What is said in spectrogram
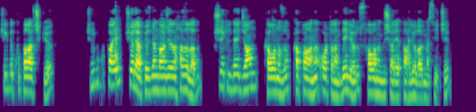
Şu şekilde kupalar çıkıyor. Şimdi bu kupayı şöyle yapıyoruz. Ben daha önceden hazırladım. Şu şekilde cam kavanozun kapağını ortadan deliyoruz. Havanın dışarıya tahliye olabilmesi için.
